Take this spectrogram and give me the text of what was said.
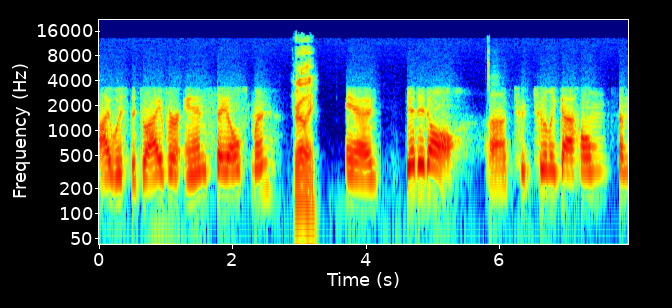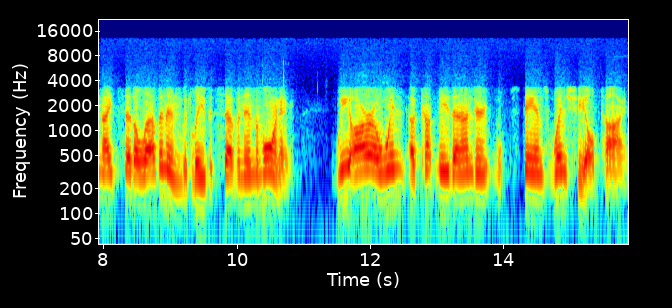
I was the driver and salesman, Really? and did it all. Uh, tr- truly got home some nights at 11 and would leave at 7 in the morning. We are a win- a company that understands windshield time.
